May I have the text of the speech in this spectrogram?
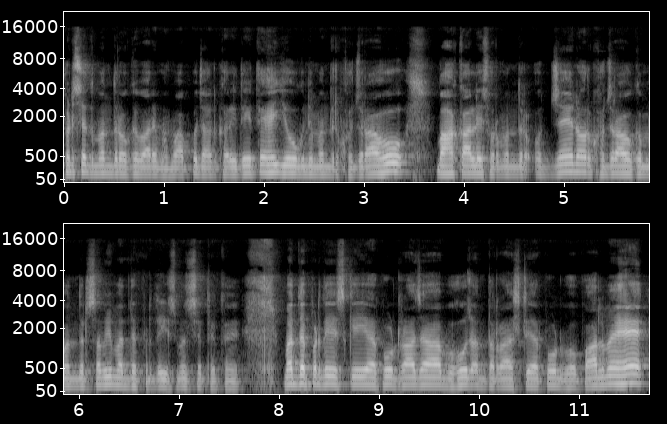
प्रसिद्ध मंदिरों के बारे में हम आपको जानकारी देते हैं। योगनी मंदिर खुजराहो, महाकालेश्वर मंदिर उज्जैन और खुजराहो के मंदिर सभी मध्य प्रदेश में स्थित हैं। मध्य प्रदेश के एयरपोर्ट राजा भोज अंतर्राष्ट्रीय एयरपोर्ट भोपाल में है।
